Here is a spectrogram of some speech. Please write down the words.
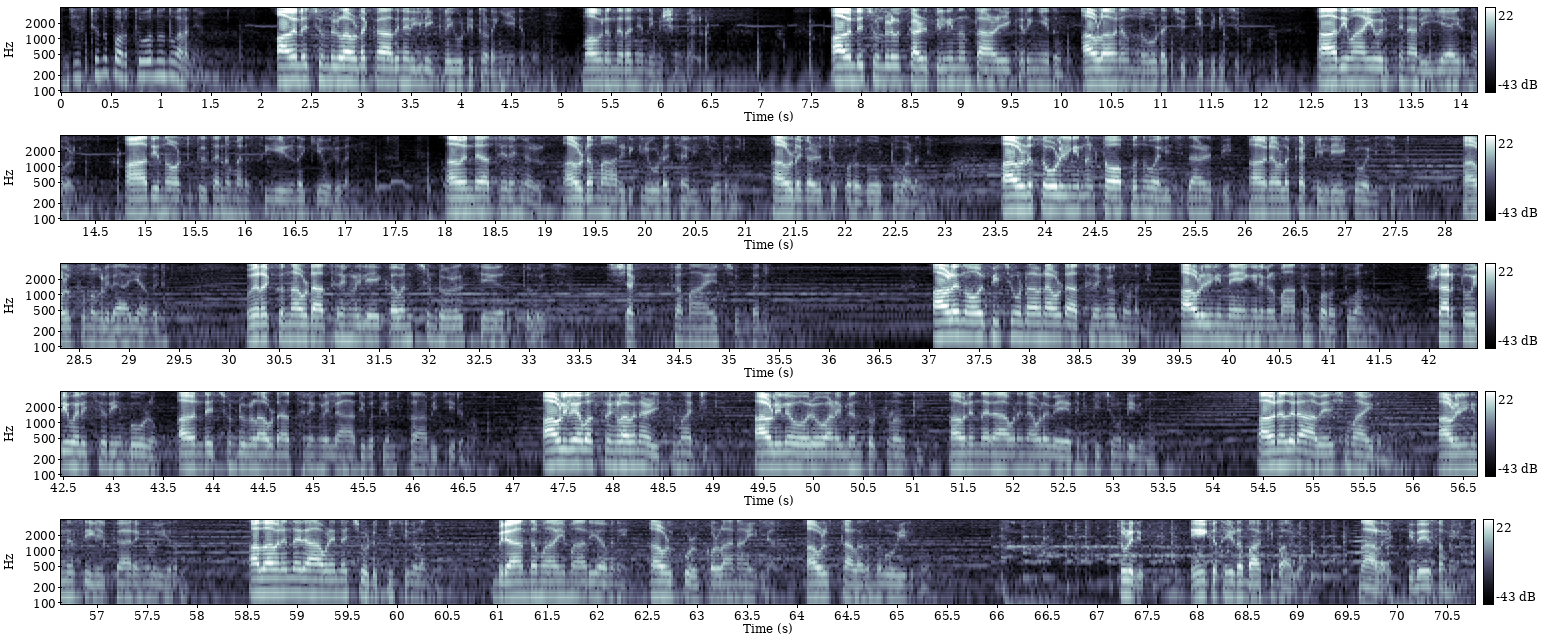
ജസ്റ്റ് ഒന്ന് പുറത്തു പോകുന്നു എന്ന് പറഞ്ഞു. അവന്റെ ചുണ്ടുകൾ അവിടെ കാതിനരികിൽ ഇക്കിളി കൂട്ടി തുടങ്ങിയിരുന്നു. മൗനം നിറഞ്ഞ നിമിഷങ്ങൾ. അവന്റെ ചുണ്ടുകൾ കഴുത്തിൽ നിന്നും താഴേക്ക് ഇറങ്ങിയതും അവൾ അവനെ ഒന്നുകൂടെ ചുറ്റിപ്പിടിച്ചു. ആദ്യമായി ഒരുത്തൻ അറിയുകയായിരുന്നു അവൾ. ആദ്യ നോട്ടത്തിൽ തന്നെ മനസ്സ് കീഴടക്കിയ ഒരുവൻ. അവന്റെ അധരങ്ങൾ അവളുടെ മാറിടിക്കിലൂടെ ചലിച്ചു തുടങ്ങി. അവളുടെ കഴുത്ത് പുറകോട്ട് വളഞ്ഞു. അവളുടെ തോളിൽ നിന്നും ടോപ്പ് ഒന്ന് വലിച്ചു താഴ്ത്തി അവൻ അവളെ കട്ടിലേക്ക് വലിച്ചിട്ടു. അവൾക്ക് മുകളിലായി അവനും വിറക്കുന്ന അവളുടെ അധരങ്ങളിലേക്ക് അവൻ ചുണ്ടുകൾ ചേർത്ത് വെച്ചു. ശക്തമായ ചുംബനം. അവളെ നോയിപ്പിച്ചുകൊണ്ട് അവൻ അവളുടെ അധരങ്ങൾ നുണഞ്ഞു. അവളിൽ നിന്ന് ഏങ്ങലുകൾ മാത്രം പുറത്തു വന്നു. ഷർട്ട് ഊരി വലിച്ചെറിയുമ്പോഴും അവന്റെ ചുണ്ടുകൾ അവളുടെ അധരങ്ങളിൽ ആധിപത്യം സ്ഥാപിച്ചിരുന്നു. അവളിലെ വസ്ത്രങ്ങൾ അവൻ അഴിച്ചു മാറ്റി. അവളിലെ ഓരോ അണിവിലും തൊട്ടുണർത്തി അവനെന്ന രാവണൻ അവളെ വേദനിപ്പിച്ചുകൊണ്ടിരുന്നു. അവനതൊരു ആവേശമായിരുന്നു. അവളിൽ നിന്ന് സീൽക്കാരങ്ങൾ ഉയർന്നു. അത് അവനെന്ന രാവണനെ ചൊടിപ്പിച്ച് കളഞ്ഞു. ഭ്രാന്തമായി മാറി അവനെ അവൾക്ക് ഉൾക്കൊള്ളാനായില്ല. അവൾ തളർന്നു പോയിരുന്നു. തുടരും. ഈ കഥയുടെ ബാക്കി ഭാഗം നാളെ ഇതേ സമയം.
